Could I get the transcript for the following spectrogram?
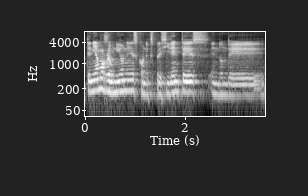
teníamos reuniones con expresidentes en donde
